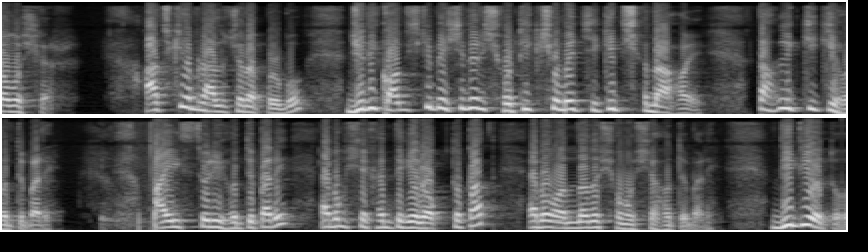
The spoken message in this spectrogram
নমস্কার। আজকে আমরা আলোচনা করব, যদি কনস্টিপেশনের সঠিক সময়ে চিকিৎসা না হয়, তাহলে কি কি হতে পারে? পাইলস তৈরি হতে পারে এবং সেখান থেকে রক্তপাত এবং অন্যান্য সমস্যা হতে পারে। দ্বিতীয়ত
